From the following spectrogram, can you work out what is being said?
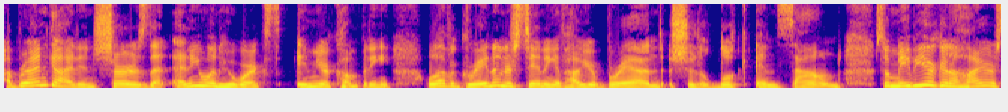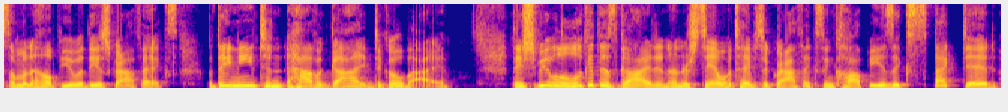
A brand guide ensures that anyone who works in your company will have a great understanding of how your brand should look and sound. So maybe you're going to hire someone to help you with these graphics, but they need to have a guide to go by. They should be able to look at this guide and understand what types of graphics and copy is expected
